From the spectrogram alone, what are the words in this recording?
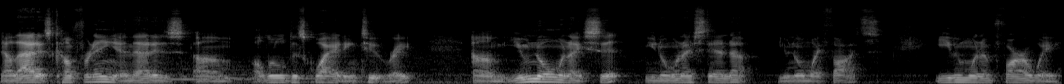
Now that is comforting and that is um, a little disquieting too, right? Um, you know when I sit, you know when I stand up, you know my thoughts, even when I'm far away.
